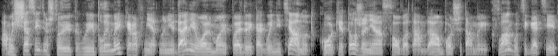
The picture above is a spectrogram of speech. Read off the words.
А мы сейчас видим, что и как бы и плеймейкеров нет, но ни Дани Ольмо и Педри как бы не тянут. Коки тоже не особо там, да, он больше там и к флангу тяготеет,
